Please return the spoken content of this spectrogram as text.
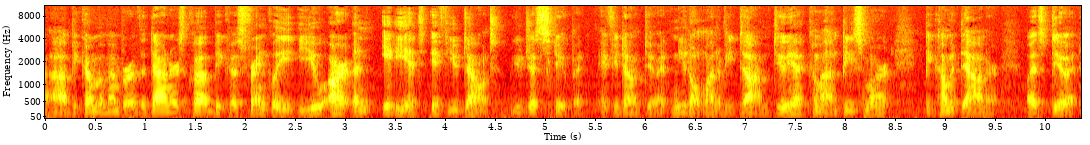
Uh, become a member of the Downers Club because, frankly, you are an idiot if you don't. You're just stupid if you don't do it. And you don't want to be dumb, do you? Come on, be smart, become a downer. Let's do it.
